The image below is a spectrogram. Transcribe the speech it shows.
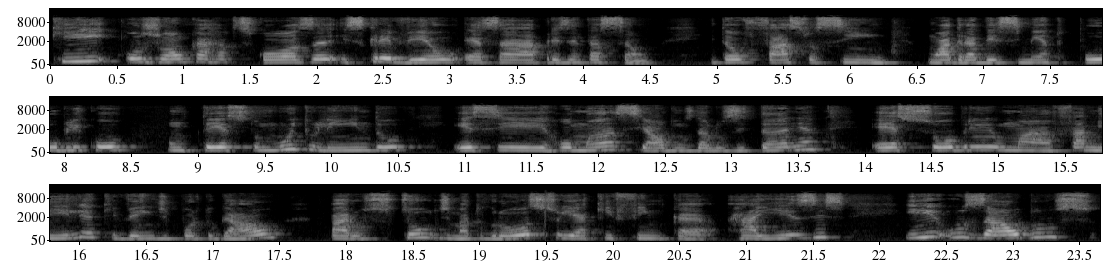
que o João Carrascosa escreveu essa apresentação. Então, faço assim um agradecimento público, um texto muito lindo. Esse romance, Álbuns da Lusitânia, é sobre uma família que vem de Portugal para o sul de Mato Grosso e aqui finca raízes. E os álbuns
